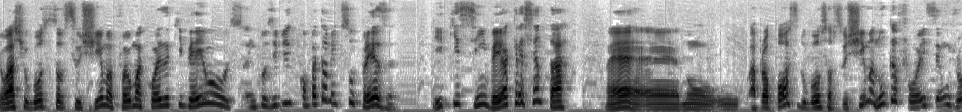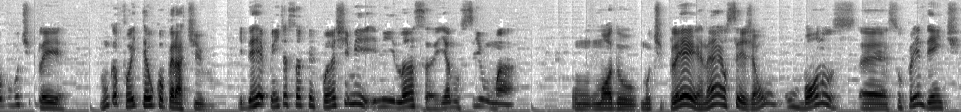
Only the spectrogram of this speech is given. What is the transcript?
Eu acho que o Ghost of Tsushima foi uma coisa que veio, inclusive, completamente surpresa. E que sim, veio acrescentar. né? É, no, a proposta do Ghost of Tsushima nunca foi ser um jogo multiplayer nunca foi ter o cooperativo. E de repente a Sucker Punch me, me lança e anuncia uma, um modo multiplayer, né? Ou seja, um, um bônus é, surpreendente.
